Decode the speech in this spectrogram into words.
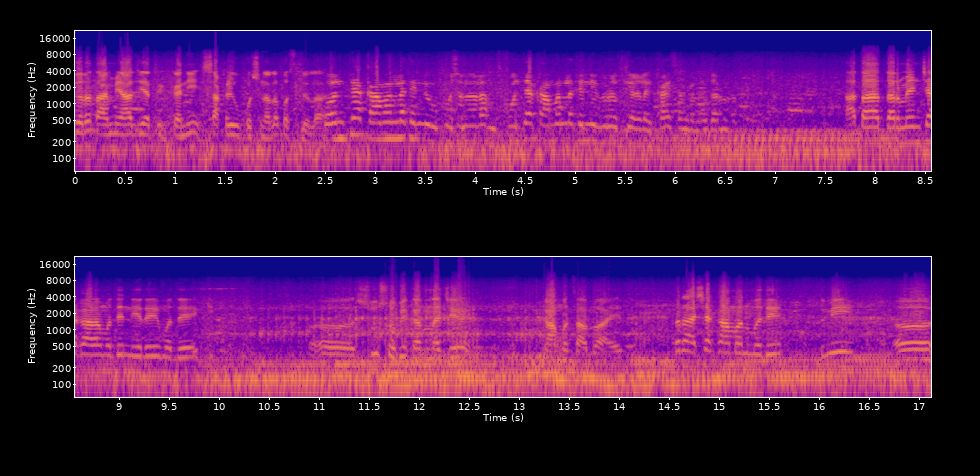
करत आम्ही आज या ठिकाणी साखळी उपोषणाला बसलेलो आहोत. कोणत्या कामांना त्यांनी उपोषणाला कोणत्या कामांना त्यांनी विरोध केलेला आहे? काय सांगाल उदाहरण आता दरम्यानच्या काळामध्ये निरेमध्ये अ, सुशोभीकरणाचे कामं चालू आहेत. तर अशा कामांमध्ये तुम्ही अ,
